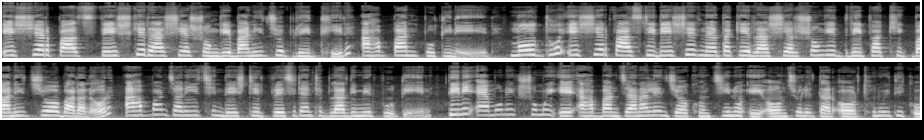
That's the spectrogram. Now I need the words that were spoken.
এশিয়ার পাঁচ দেশকে রাশিয়ার সঙ্গে বাণিজ্য বৃদ্ধির আহ্বান পুতিনের। মধ্য এশিয়ার পাঁচটি দেশের নেতাকে রাশিয়ার সঙ্গে দ্বিপাক্ষিক বাণিজ্য বাড়ানোর আহ্বান জানিয়েছেন দেশটির প্রেসিডেন্ট ভ্লাদিমির পুতিন। তিনি এমন এক সময় এ আহ্বান জানালেন যখন চীনও এই অঞ্চলে তার অর্থনৈতিক ও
